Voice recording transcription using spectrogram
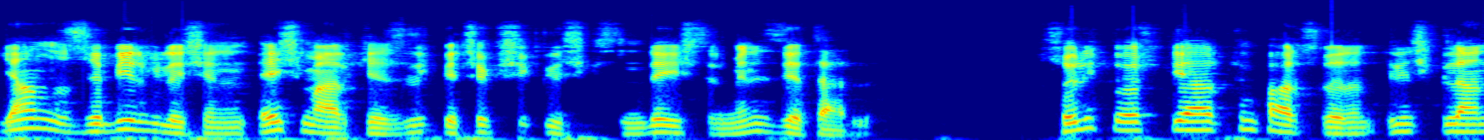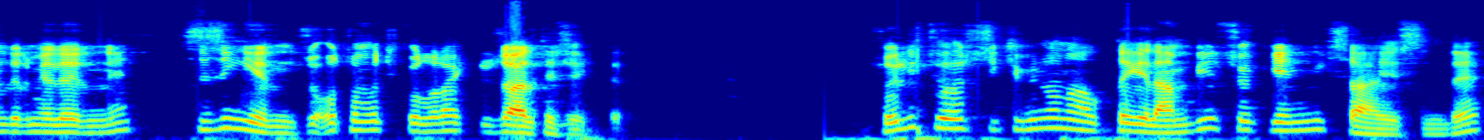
Yalnızca bir bileşenin eş merkezlik ve çakışık ilişkisini değiştirmeniz yeterli. SolidWorks diğer tüm parçaların ilişkilendirmelerini sizin yerinize otomatik olarak düzeltecektir. SolidWorks 2016'da gelen birçok yenilik sayesinde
